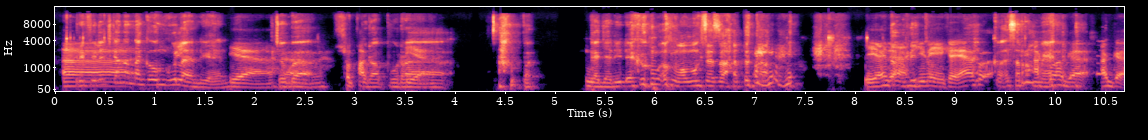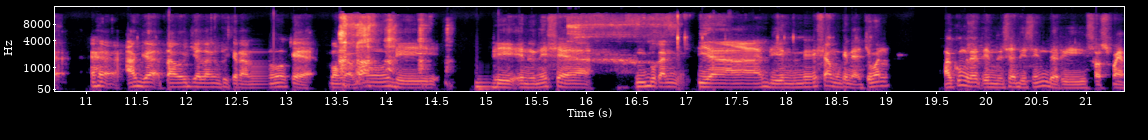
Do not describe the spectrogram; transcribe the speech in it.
Privilege kan Eh, tentang keunggulan kan. Iya. Coba eh, Pura-pura Iya. apa? Nggak jadi deh aku mau ngomong sesuatu Iya, nah gini kayak aku, kok serem aku ya. agak agak agak tahu jalan pikiranmu kayak mau nggak mau di di Indonesia bukan ya di Indonesia mungkin ya cuman aku ngeliat Indonesia di sini dari sosmed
